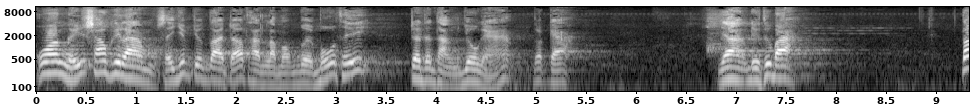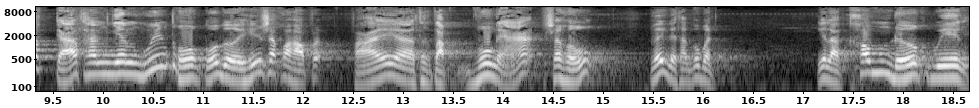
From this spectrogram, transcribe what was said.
quan nghĩ sau khi làm sẽ giúp chúng ta trở thành là một người bố thí trên tinh thần vô ngã, rất cao. Và điều thứ ba tất cả thân nhân quyến thuộc của người hiến sát khoa học đó, phải à, thực tập vô ngã sở hữu với người thân của mình. Nghĩa là không được quyền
